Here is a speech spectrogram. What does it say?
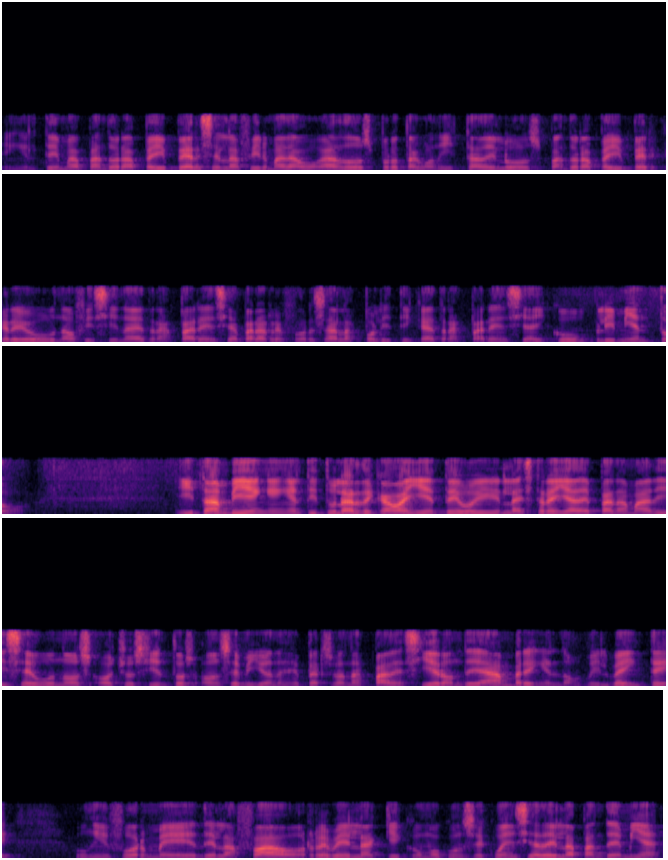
en el tema Pandora Papers. La firma de abogados protagonista de los Pandora Papers creó una oficina de transparencia para reforzar las políticas de transparencia y cumplimiento. Y también en el titular de Caballete, hoy la estrella de Panamá dice unos 811 millones de personas padecieron de hambre en el 2020. Un informe de la FAO revela que como consecuencia de la pandemia,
